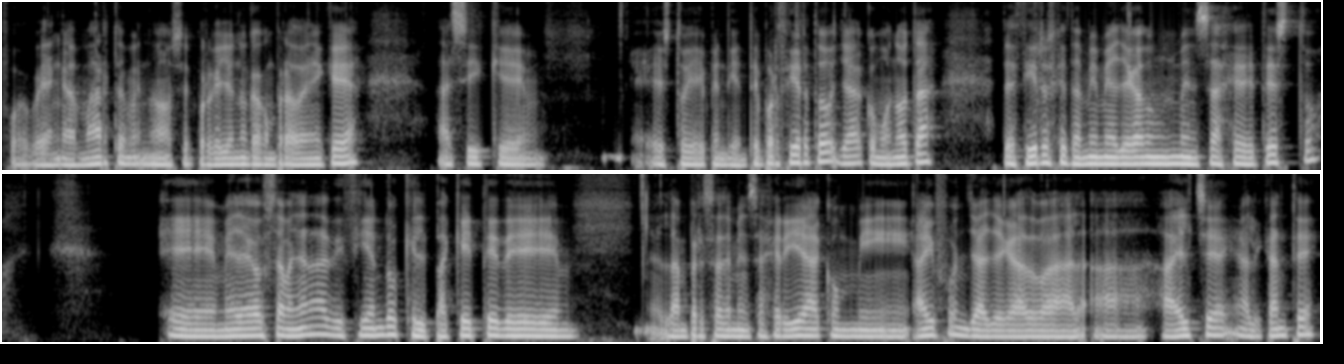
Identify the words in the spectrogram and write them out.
pues venga el martes, no sé, porque yo nunca he comprado en IKEA, así que estoy ahí pendiente. Por cierto, ya como nota, deciros que también me ha llegado un mensaje de texto. Eh, me ha llegado esta mañana diciendo que el paquete de la empresa de mensajería con mi iPhone ya ha llegado a, a Elche, Alicante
